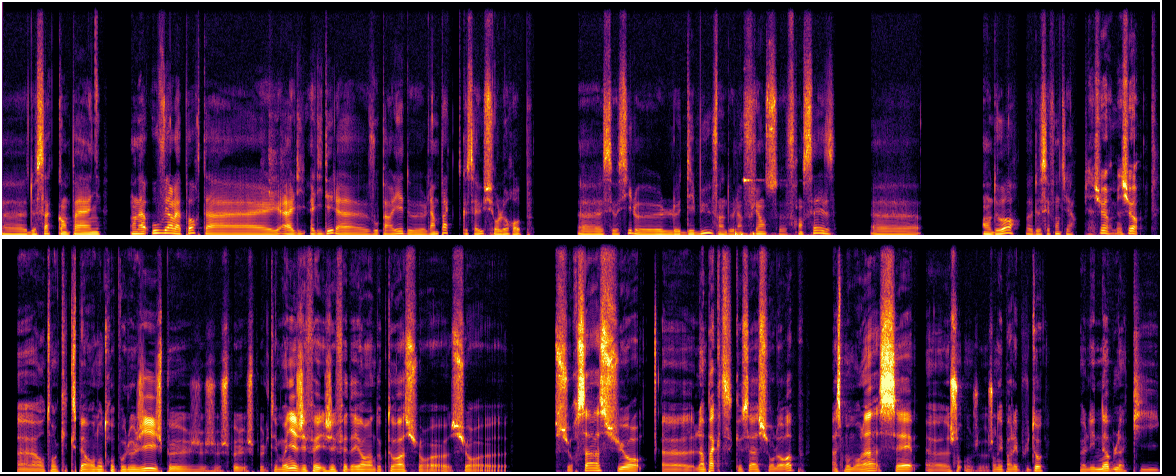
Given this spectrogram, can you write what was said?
euh, de sa campagne. On a ouvert la porte à, à l'i- à l'idée, là, vous parliez de l'impact que ça a eu sur l'Europe. Euh, c'est aussi le, le début enfin, de l'influence française euh, en dehors de ses frontières. Bien sûr, bien sûr. Euh, en tant qu'expert en anthropologie, je peux, le témoigner. J'ai fait, d'ailleurs un doctorat sur, euh, euh, ça, sur l'impact que ça a sur l'Europe. À ce moment-là, c'est, j'en ai parlé plus tôt, les nobles qui,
